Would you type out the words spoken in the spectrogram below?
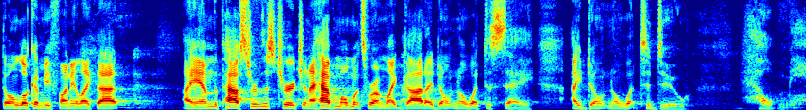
Don't look at me funny like that. I am the pastor of this church, and I have moments where I'm like, God, I don't know what to say. I don't know what to do. Help me.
